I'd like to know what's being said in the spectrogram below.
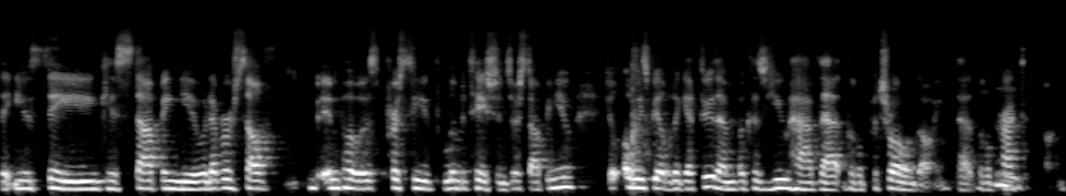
that you think is stopping you, whatever self imposed perceived limitations are stopping you, you'll always be able to get through them because you have that little patrol going, that little mm. practice going.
